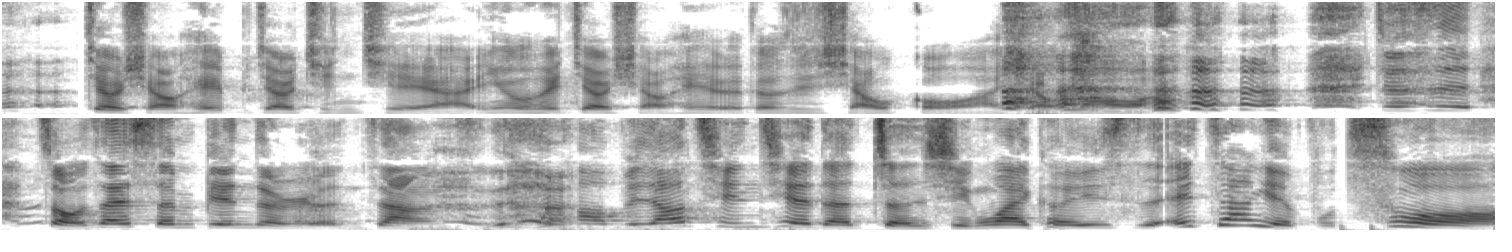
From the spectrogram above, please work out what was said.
叫小黑比较亲切啊，因为会叫小黑的都是小狗啊、小猫啊，就是走在身边的人这样子。哦，比较亲切的整形外科医师，哎，这样也不错，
